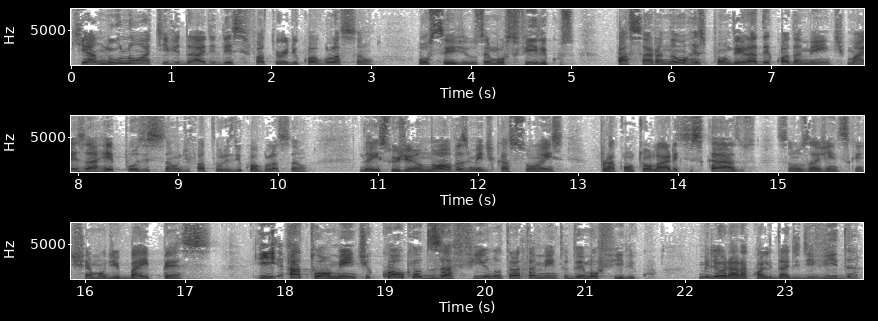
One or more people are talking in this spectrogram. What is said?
que anulam a atividade desse fator de coagulação. Ou seja, os hemofílicos passaram a não responder adequadamente mais à reposição de fatores de coagulação. Daí surgiram novas medicações para controlar esses casos. São os agentes que a gente chama de bypass. E atualmente, qual que é o desafio no tratamento do hemofílico? Melhorar a qualidade de vida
